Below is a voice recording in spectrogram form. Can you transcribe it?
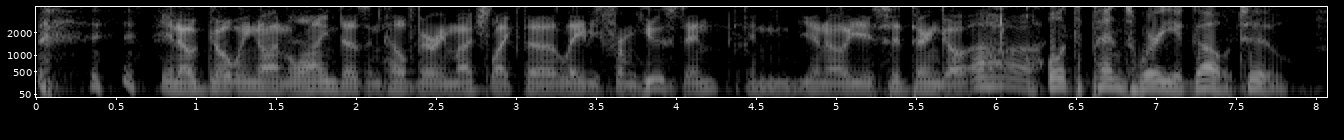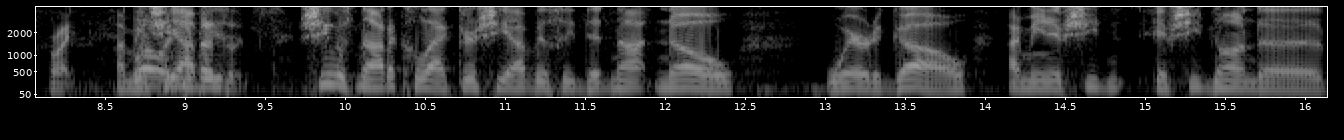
you know, going online doesn't help very much, like the lady from Houston. And, you know, you sit there and go, ah, Well, it depends where you go too. right. I mean, Well, she obvi- she was not a collector. She obviously did not know where to go. I mean, if she if she'd gone to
